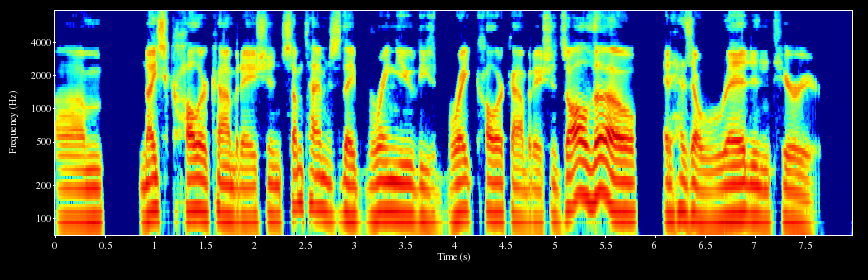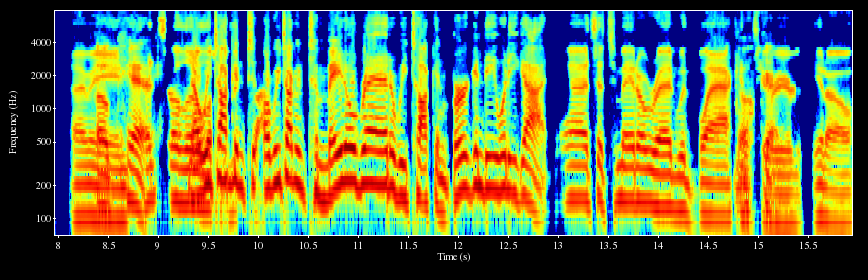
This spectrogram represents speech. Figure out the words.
Um, nice color combination. Sometimes they bring you these bright color combinations, although it has a red interior. I mean, Okay. it's a Now, are we talking to, are we talking tomato red? Are we talking burgundy? What do you got? Yeah, it's a tomato red with black Okay. interior, you know.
